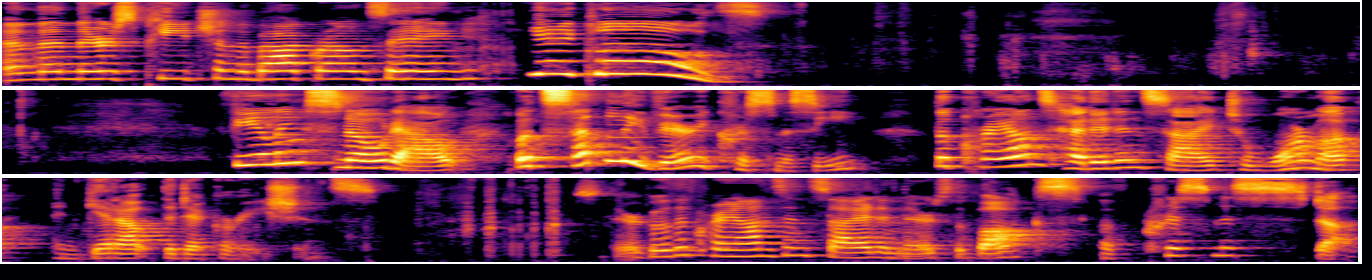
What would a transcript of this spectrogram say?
And then there's Peach in the background saying, Yay, clothes! Feeling snowed out, but suddenly very Christmassy, the crayons headed inside to warm up and get out the decorations. So there go the crayons inside, and there's the box of Christmas stuff.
